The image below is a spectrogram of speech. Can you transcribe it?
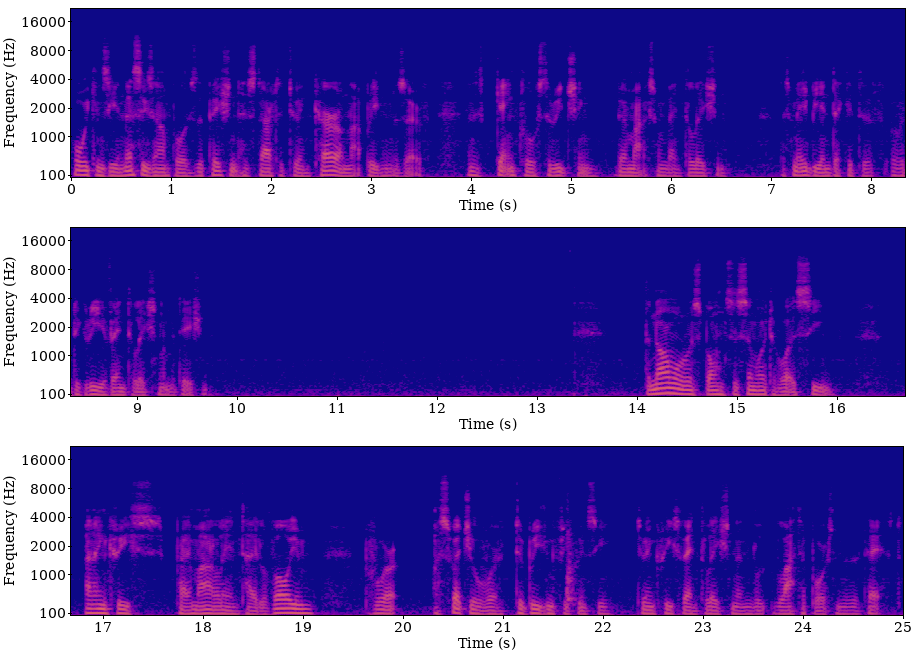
What we can see in this example is the patient has started to incur on that breathing reserve and is getting close to reaching their maximum ventilation. This may be indicative of a degree of ventilation limitation. The normal response is similar to what is seen, an increase primarily in tidal volume before a switch over to breathing frequency to increase ventilation in the latter portion of the test.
